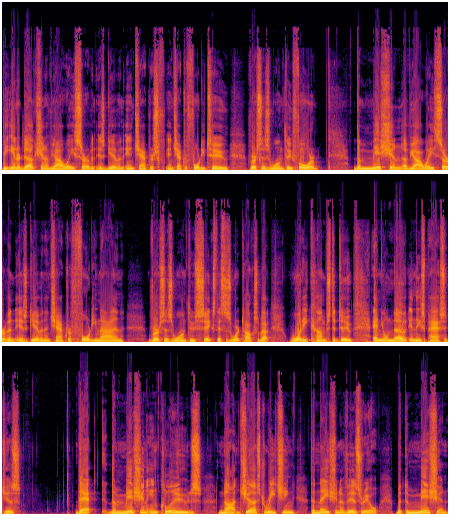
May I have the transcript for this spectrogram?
The introduction of Yahweh's servant is given in chapters in chapter 42, verses 1 through 4. The mission of Yahweh's servant is given in chapter 49, verses 1 through 6. This is where it talks about what he comes to do. And you'll note in these passages that the mission includes not just reaching the nation of Israel, but the mission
